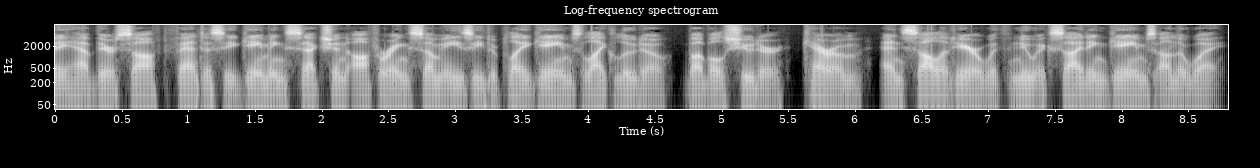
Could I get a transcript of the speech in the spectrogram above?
they have their soft fantasy gaming section offering some easy to play games like Ludo, Bubble Shooter, Carrom, and Solitaire with new exciting games on the way.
